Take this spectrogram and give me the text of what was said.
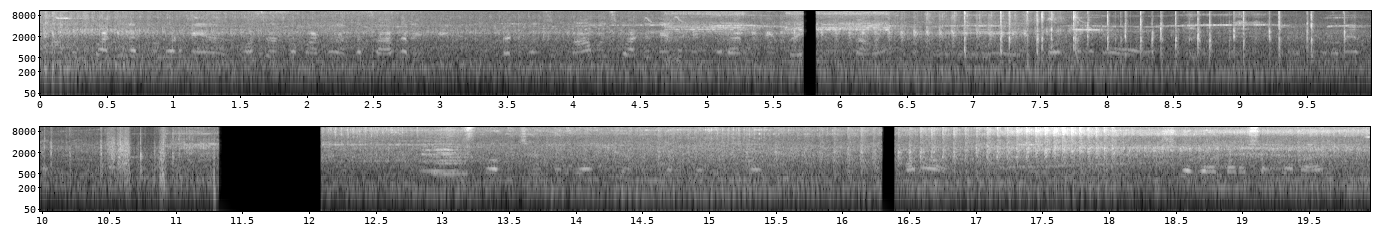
మా మున్సిపాలిటీలకు కూడా మేము అందరూ సహకరించి ప్రతి మున్సి మా మున్సిపాలిటీ లేదా. పెట్టుకోవడానికి మేము ప్రయత్నిస్తాము ఈ కోరికలను మున్సిపాలిటీ చైర్మన్ గారికి అదేవిధంగా ప్రతినిధి గారికి మన విశ్వబ్రాహ్మణ సంఘ నాయకులు మనకు మన ఉపన్యాసం అదేవిధంగా వారి గారికి వచ్చినటువంటి వివిధ హోదాలటువంటి నాయకులందరికీ తెలంగాణ ఉద్యమ బ్రాహ్మణ సంఘ నాయకులు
